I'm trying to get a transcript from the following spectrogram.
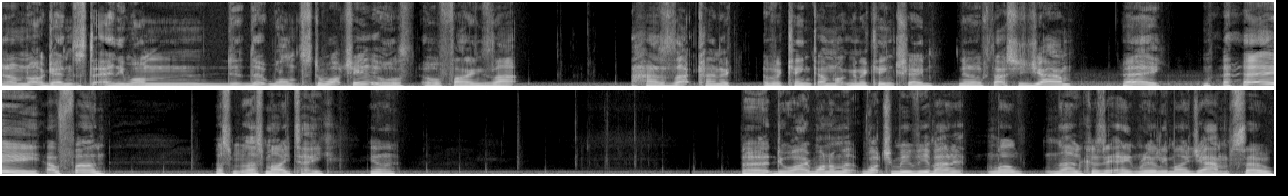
You know, I'm not against anyone that wants to watch it or or finds that has that kind of of a kink. I'm not going to kink shame. You know, if that's your jam, hey, hey, have fun. That's that's my take. You know. But do I want to watch a movie about it? Well, no, because it ain't really my jam. So,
